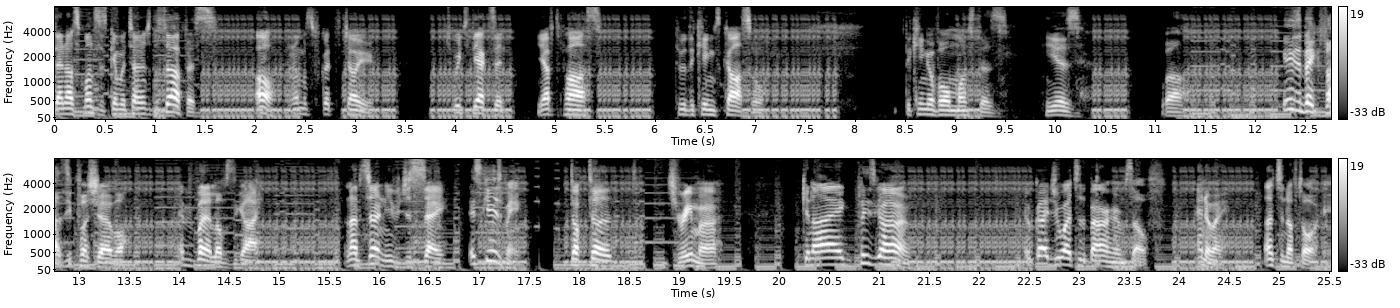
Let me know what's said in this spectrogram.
Then our monsters can return to the surface. Oh, and I almost forgot to tell you. To reach the exit, you have to pass through the king's castle. The king of all monsters. He is, well, he's a big fuzzy pushover. Everybody loves the guy. And I'm certain you just say, Excuse me, Dr. Dreemurr, can I please go home? He'll guide you right to the barrier himself. Anyway, that's enough talking.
